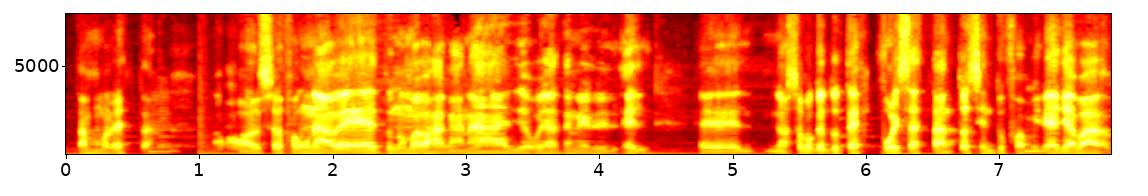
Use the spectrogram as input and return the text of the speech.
¿Estás molesta? No, eso fue una vez, tú no me vas a ganar, yo voy a tener el... el- el- no sé por qué tú te esfuerzas tanto si en tu familia ya va,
